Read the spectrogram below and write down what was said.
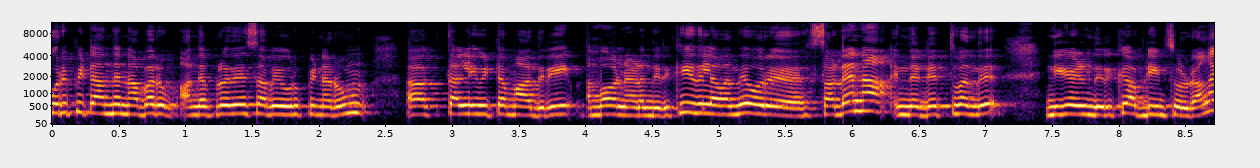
குறிப்பிட்ட அந்த நபரும் அந்த பிரதேச சபை உறுப்பினரும் தள்ளிவிட்ட மாதிரி சம்பவம் நடந்திருக்கு. இதுல வந்து ஒரு சடனா இந்த டெத் வந்து நிகழ்ந்திருக்கு அப்படின்னு சொல்றாங்க.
